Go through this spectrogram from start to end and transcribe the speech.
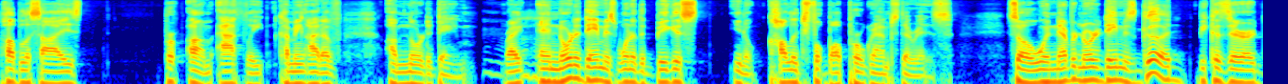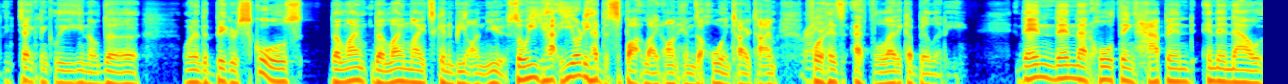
publicized um, athlete coming out of um, Notre Dame, right? And Notre Dame is one of the biggest, you know, college football programs there is. So whenever Notre Dame is good, because they're technically, you know, the one of the bigger schools, the lime the limelight's going to be on you. So he ha- he already had the spotlight on him the whole entire time for his athletic ability. Then then that whole thing happened, and then now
